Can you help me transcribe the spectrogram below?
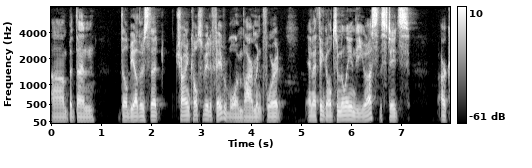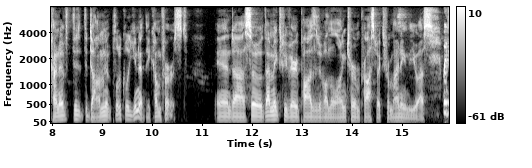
um, but then there'll be others that try and cultivate a favorable environment for it. And I think ultimately in the U.S., the states are kind of the, the dominant political unit. They come first. And uh, so that makes me very positive on the long term prospects for mining in the US. But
